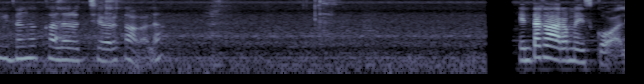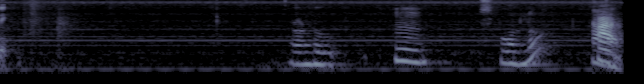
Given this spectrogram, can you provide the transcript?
ఈ విధంగా కలర్ వచ్చే వరకు కావాలా? ఎంత కారం వేసుకోవాలి? రెండు. స్పూన్లు కారం.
